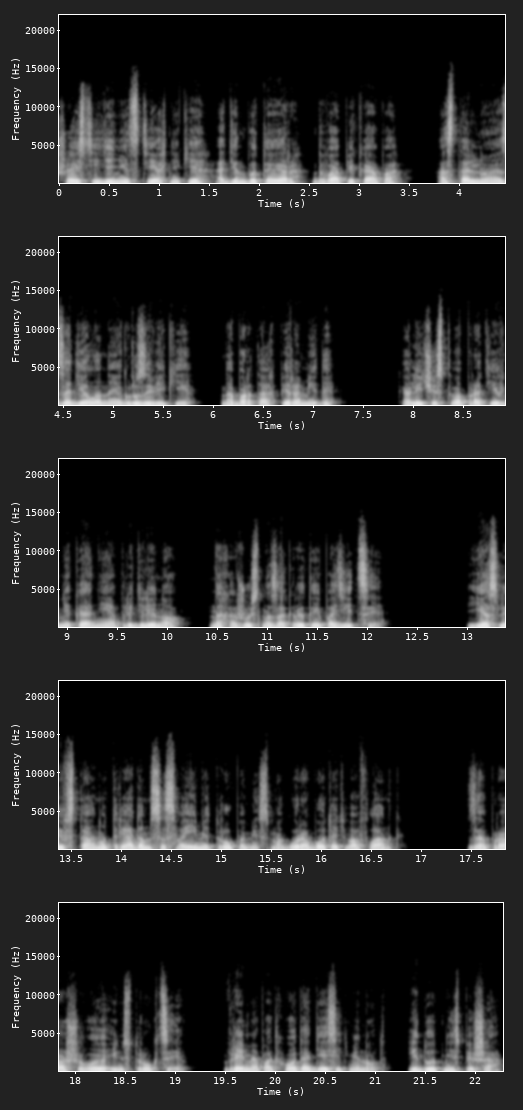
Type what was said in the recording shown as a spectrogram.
Шесть единиц техники, один БТР, два пикапа. Остальное заделанные грузовики. На бортах пирамиды. Количество противника не определено. Нахожусь на закрытой позиции. Если встанут рядом со своими трупами, смогу работать во фланг. Запрашиваю инструкции. Время подхода 10 минут. Идут не спеша.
